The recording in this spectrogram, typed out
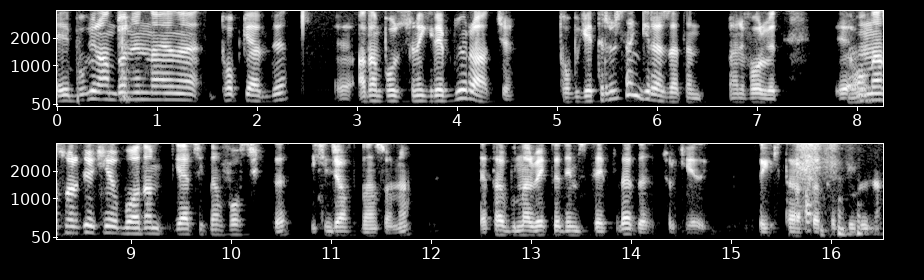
e, bugün Andoni'nin ayağına top geldi. E, adam pozisyona girebiliyor rahatça. Topu getirirsen girer zaten hani forvet. E, evet. Ondan sonra diyor ki bu adam gerçekten fos çıktı ikinci haftadan sonra. Ya tabii bunlar beklediğimiz tepkiler de Türkiye'deki taraftar topluluğuyla.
